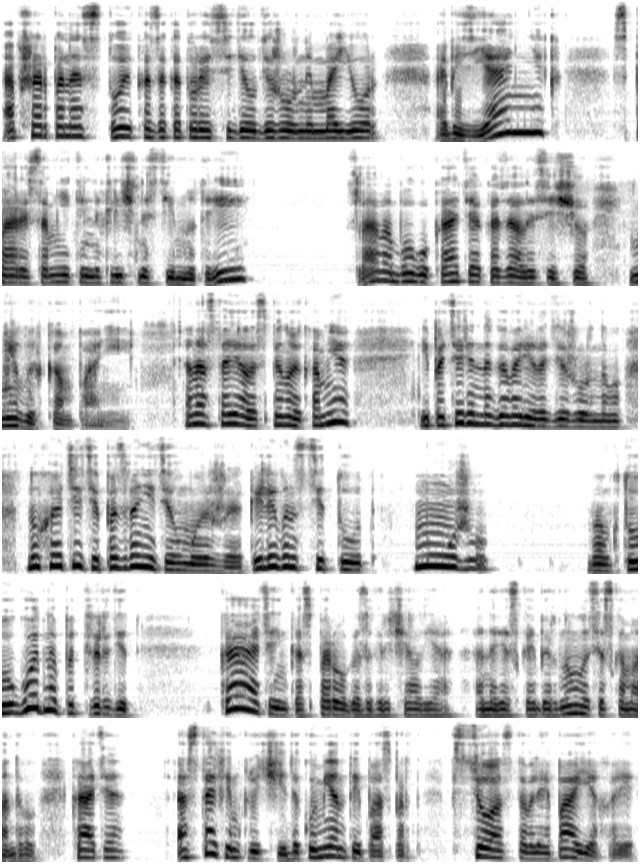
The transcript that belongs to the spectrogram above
обшарпанная стойка, за которой сидел дежурный майор, обезьянник с парой сомнительных личностей внутри — Слава богу, Катя оказалась еще не в их компании. Она стояла спиной ко мне и потерянно говорила дежурному, «Ну, хотите, позвоните в мой ЖЭК или в институт, мужу». «Вам кто угодно подтвердит». «Катенька!» — с порога закричал я. Она резко обернулась и скомандовал. «Катя, оставь им ключи, документы и паспорт. Все оставляй, поехали.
